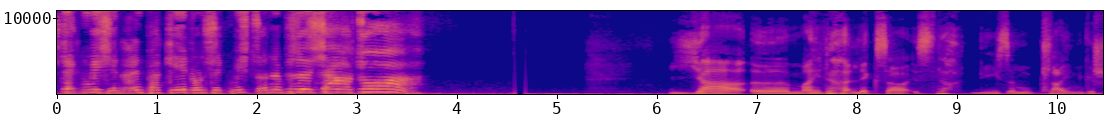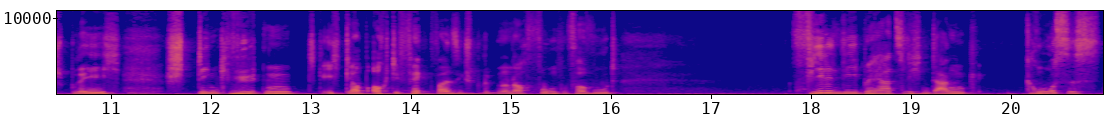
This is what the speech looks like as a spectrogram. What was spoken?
Steck mich in ein Paket und schick mich zu einem Psychiater! Ja, äh, meine Alexa ist nach diesem kleinen Gespräch stinkwütend. Ich glaube auch defekt, weil sie sprüht nur noch Funken vor Wut. Vielen lieben herzlichen Dank. Großes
